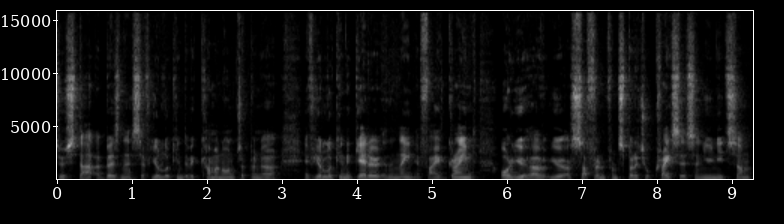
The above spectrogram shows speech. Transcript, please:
to start a business if you're looking to become an entrepreneur if you're looking to get out of the 9 to 5 grind or you have you are suffering from spiritual crisis and you need some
